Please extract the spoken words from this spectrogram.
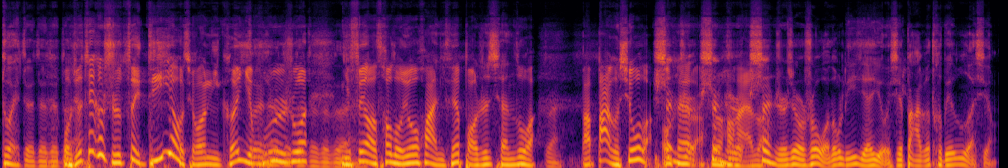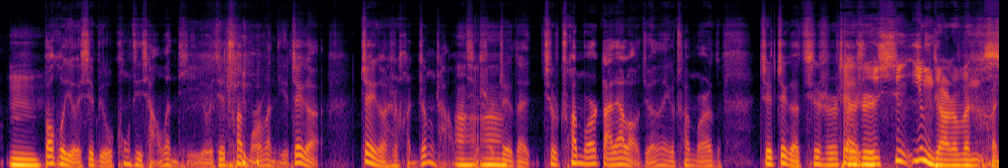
对对对对，对我觉得这个是最低要求，你可以不是说你非要操作优化，你可以保持前作，对，把 bug 修了甚，OK 了，至甚。至甚至就是说我都理解有一些 bug 特别恶性，嗯，包括有一些比如空气墙问题，有一些穿模问题，这个这个是很正常的。啊其实啊这个在就是穿模，大家老觉得那个穿模，这这个其实这个是硬硬件的问题，很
